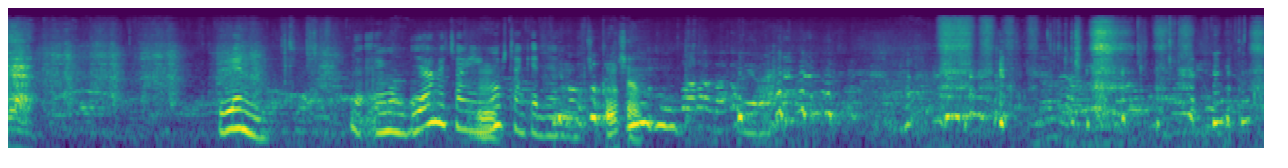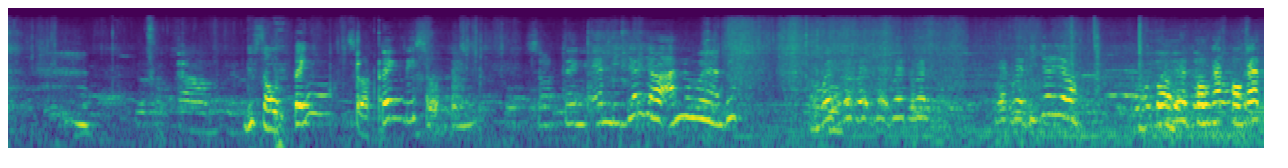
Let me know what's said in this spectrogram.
Yeah. Green. Nè, ngon dia macam cangkirnya. C'est bon ça. Di sorting, sorting, di sorting. Sorting and di jaya anu ya, aduh. Wait, wait, wait, wait, wait, wait. Wait, wait, di jaya. Wait, kogat, kogat.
